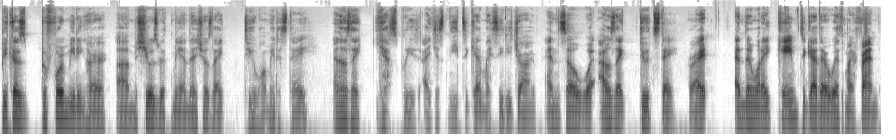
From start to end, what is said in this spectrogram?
Because before meeting her, um, she was with me and then she was like, Do you want me to stay? And I was like, Yes, please. I just need to get my CD drive. And so what I was like, dude, stay, right? And then when I came together with my friend,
